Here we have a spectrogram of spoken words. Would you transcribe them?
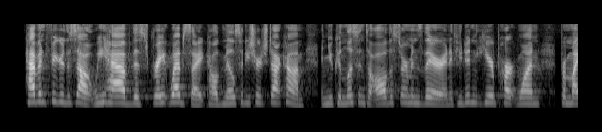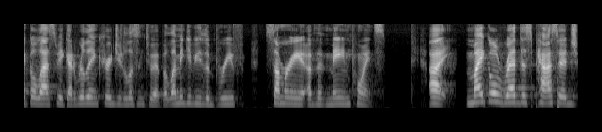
haven't figured this out, we have this great website called millcitychurch.com, and you can listen to all the sermons there. And if you didn't hear part one from Michael last week, I'd really encourage you to listen to it. But let me give you the brief summary of the main points. Uh, Michael read this passage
